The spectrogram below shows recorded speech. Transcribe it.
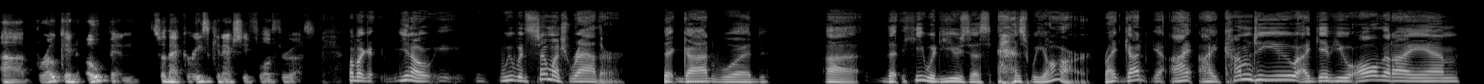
uh, broken open, so that grace can actually flow through us. Oh my God! You know, we would so much rather that God would. Uh, that he would use us as we are, right? God, I, I come to you, I give you all that I am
